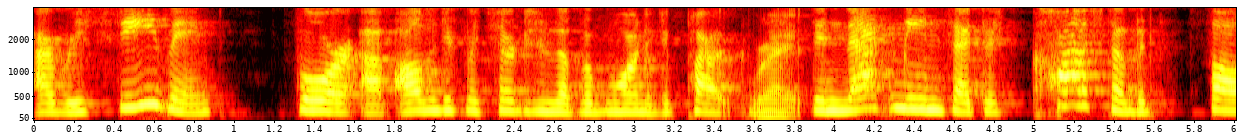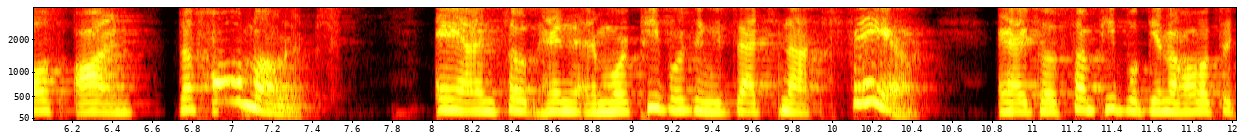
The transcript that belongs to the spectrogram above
are receiving for uh, all the different services of the water department, Right. then that means that the cost of it falls on the homeowners. And so, and, and what people think is that's not fair. And so some people get all of the,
